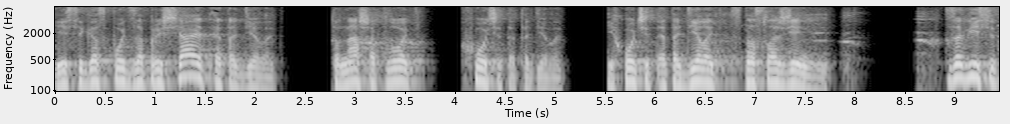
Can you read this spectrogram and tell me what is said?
Если Господь запрещает это делать, то наша плоть хочет это делать и хочет это делать с наслаждением. Зависит,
